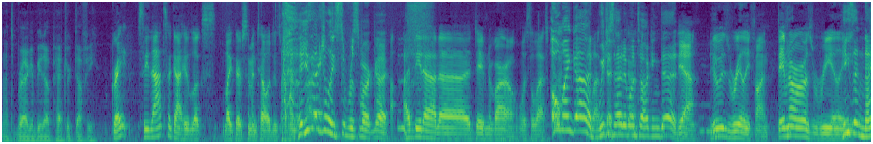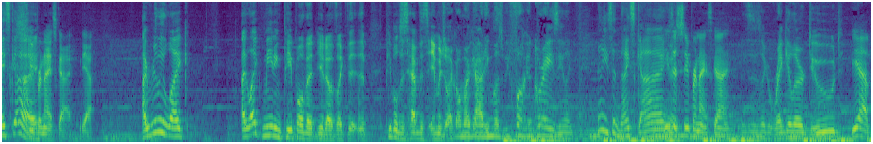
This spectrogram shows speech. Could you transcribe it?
not to brag i beat up patrick duffy Great. See, that's a guy who looks like there's some intelligence behind. those he's actually a super smart guy I beat out uh, Dave Navarro. Was the last. oh guy- my god we just had him on talking dead Yeah, it was really fun. Dave Navarro was really. he's a nice guy super nice guy. Yeah. I really like. I like meeting people that you know, it's like the, the people just have this image like, oh my god, he must be fucking crazy. Like, no, he's a nice guy. He's a super nice guy. this is like a regular dude. Yeah,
